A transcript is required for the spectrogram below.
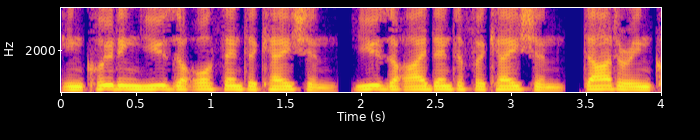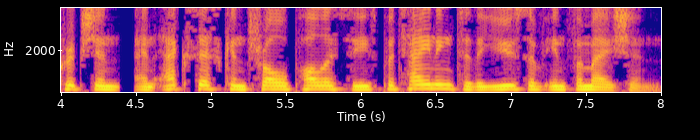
including user authentication, user identification, data encryption, and access control policies pertaining to the use of information.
